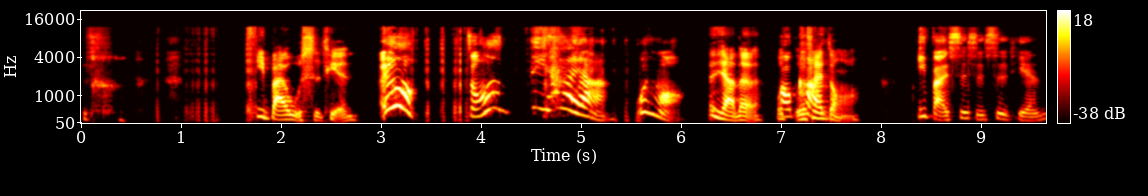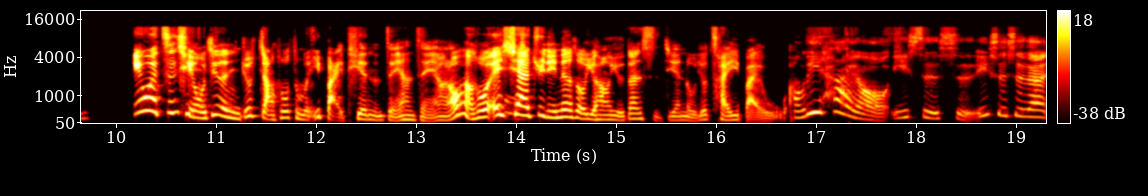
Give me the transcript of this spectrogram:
一百五十天，哎呦，怎么厉害呀？为什么？真的假的？我我猜中了，一百四十四天。因为之前我记得你就讲说什么一百天的怎样怎样，然后我想说，哎，现在距离那个时候有好像有段时间了，我就猜一百五啊。好厉害哦！一四四，一四四在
